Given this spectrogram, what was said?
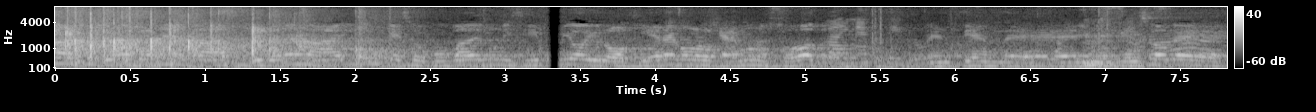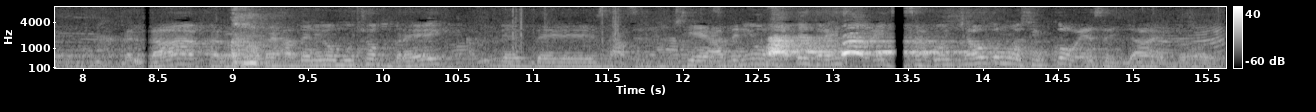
si tienes a- alguien que se ocupa del municipio y lo quiere como lo queremos nosotros. ¿Me entiendes? Eh, Yo pienso que, ¿verdad? Carlos López ha tenido muchos breaks, desde, sí, ha tenido más de tres breaks, se ha ponchado como cinco veces ya el brother.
